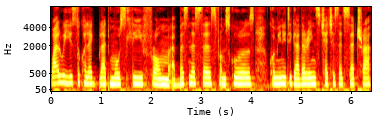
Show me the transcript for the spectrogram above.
While we used to collect blood mostly from uh, businesses, from schools, community gatherings, churches, etc.,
